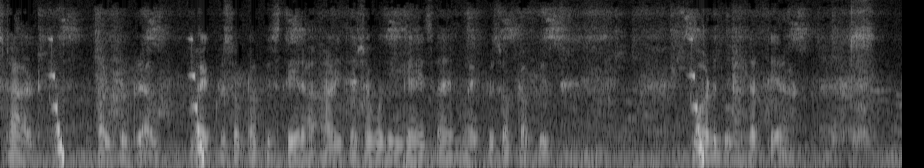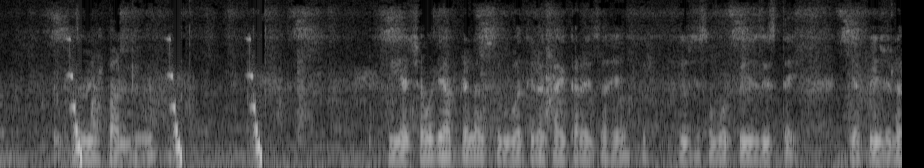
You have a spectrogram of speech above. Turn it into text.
Start all program Microsoft office तेरा आणि त्याच्यामधून घ्यायचं आहे मायक्रोसॉफ्ट ऑफिस वर्ड दोन हजार तेरा. नवीन पान घेऊ. याच्यामध्ये आपल्याला सुरुवातीला काय करायचं आहे? हे जे समोर पेज दिसतंय या पेजला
